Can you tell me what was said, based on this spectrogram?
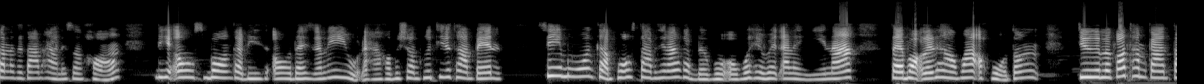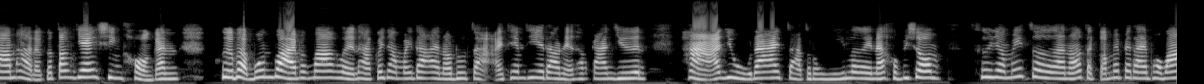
กำลังจะตามหาในส่วนของ D.O. s b o n กับ D.O. Diary อยู่นะคะคุณผู้ชมเพื่อที่จะทำเป็นซีมูนกับพวก Star Platinum กับ The World Over Heaven อะไรอย่างนี้นะ แต่บอกเลยนะคะว่า โอ้โห ต้อง ยืนแล้วก็ทำการตามหาแล้วก็ต้องแย่งชิงของกัน คือแบบวุ่นวายมากๆเลยนะคะก็ยังไม่ได้เนาะดูจากไอเทมที่เราเนี่ยทำการยืนหาอยู่ได้จากตรงนี้เลยนะคุณผู้ชม คือยังไม่เจอเนาะแต่ก็ไม่เป็นไรเพราะว่า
